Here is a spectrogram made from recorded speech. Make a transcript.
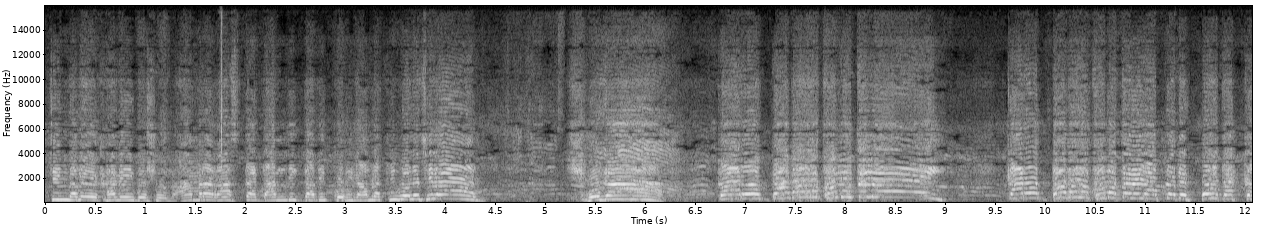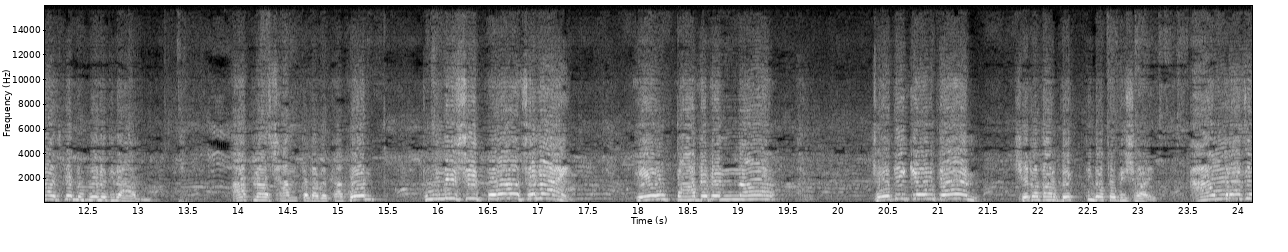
প্রোটেস্টিং ভাবে এখানেই বসুন। আমরা রাস্তার ডান দিক দাদিক করি না। আমরা কি বলেছিলাম? সোজা। কারও বাবাও ক্ষমতা নেই। কারও বাবাও ক্ষমতা নেই। আপনাদের পথ একটা আজকে আমি বলে দিলাম। আপনারা শান্তভাবে থাকুন। পুলিশি প্ররোচনায় কেউ পা দেবেন না। যদি কেউ দেন, সেটা তার ব্যক্তিগত বিষয়। আমরা যে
